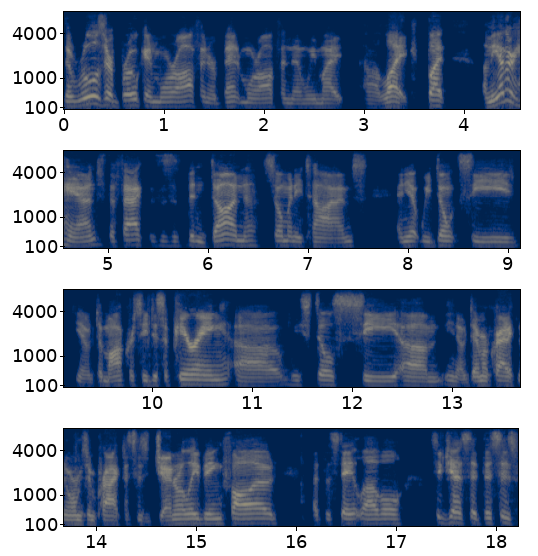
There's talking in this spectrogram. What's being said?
the rules are broken more often or bent more often than we might uh, like. But on the other hand the fact that this has been done so many times and yet we don't see you know democracy disappearing uh, we still see um, you know democratic norms and practices generally being followed at the state level suggests that this is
